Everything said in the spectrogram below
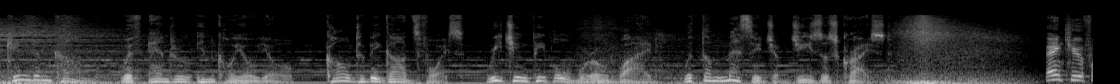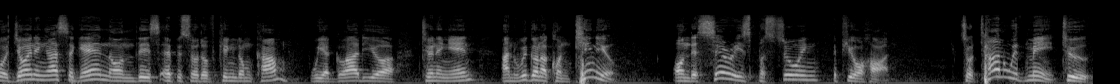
Kingdom Come with Andrew Nkoyoyo, called to be God's voice, reaching people worldwide with the message of Jesus Christ. Thank you for joining us again on this episode of Kingdom Come. We are glad you are tuning in, and we're going to continue on the series Pursuing a Pure Heart. So turn with me to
